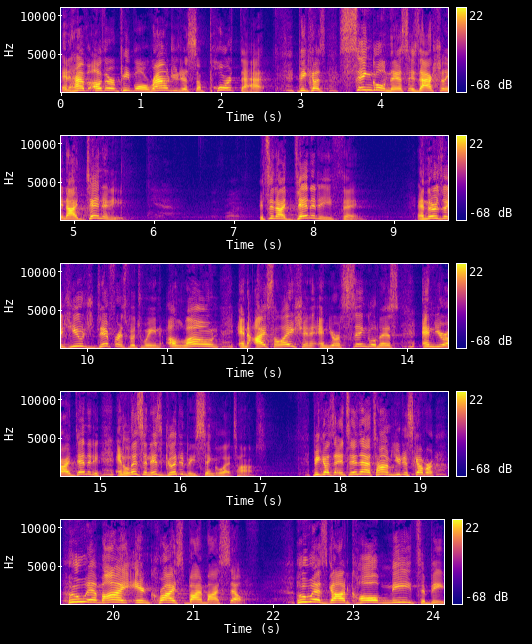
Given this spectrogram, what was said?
and have other people around you to support that because singleness is actually an identity. It's an identity thing. And there's a huge difference between alone and isolation and your singleness and your identity. And listen, it's good to be single at times because it's in that time you discover who am I in Christ by myself? Who has God called me to be?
